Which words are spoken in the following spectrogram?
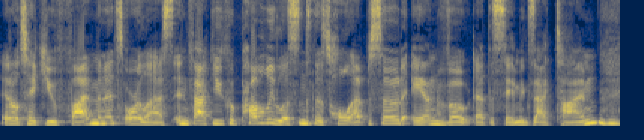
It'll take you five minutes or less. In fact, you could probably listen to this whole episode and vote at the same exact time mm-hmm.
